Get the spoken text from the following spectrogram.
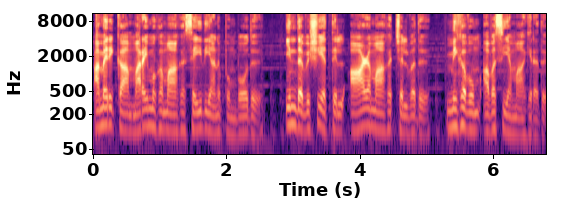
அமெரிக்கா மறைமுகமாக செய்தி அனுப்பும்போது இந்த விஷயத்தில் ஆழமாகச் செல்வது மிகவும் அவசியமாகிறது.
